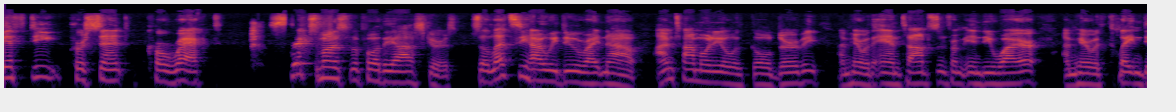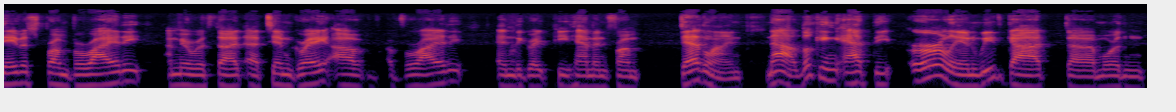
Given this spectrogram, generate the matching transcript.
50% correct six months before the Oscars. So let's see how we do right now. I'm Tom O'Neill with Gold Derby. I'm here with Anne Thompson from IndieWire. I'm here with Clayton Davis from Variety. I'm here with uh, uh, Tim Gray of, Variety and the great Pete Hammond from Deadline. Now, looking at the early, and we've got uh, more than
